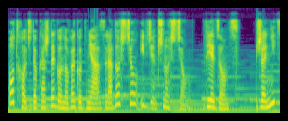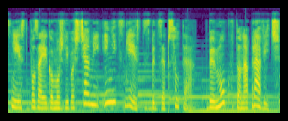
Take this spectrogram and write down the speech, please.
Podchodź do każdego nowego dnia z radością i wdzięcznością, wiedząc, że nic nie jest poza Jego możliwościami i nic nie jest zbyt zepsute, by mógł to naprawić.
